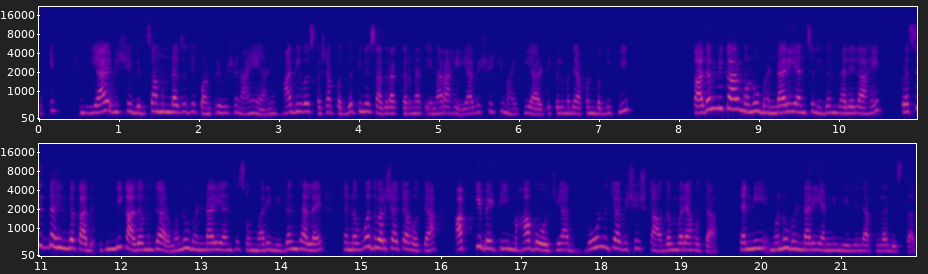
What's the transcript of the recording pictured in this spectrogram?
ओके? म्हणजे याविषयी बिरसा मुंडाचं जे कॉन्ट्रीब्युशन आहे आणि हा दिवस कशा पद्धतीने साजरा करण्यात येणार आहे याविषयीची माहिती या आर्टिकलमध्ये आपण बघितली. कादंबिकार मनू भंडारी यांचं निधन झालेलं आहे. प्रसिद्ध हिंद काद हिंदी कादंबीकार मनू भंडारी यांचं सोमवारी निधन झालंय. या नव्वद वर्षाच्या होत्या. आपकी बेटी महाबोज या दोन ज्या विशेष कादंबऱ्या होत्या त्यांनी मनू भंडारी यांनी लिहिलेल्या आपल्याला दिसतात.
